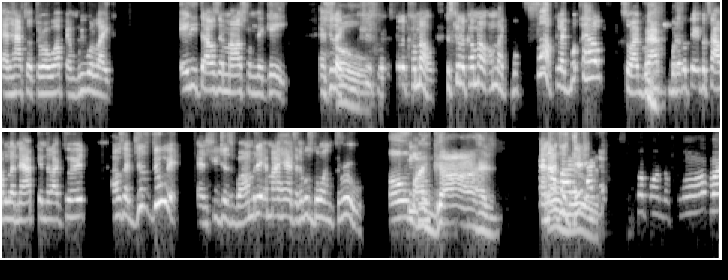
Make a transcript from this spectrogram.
and had to throw up, and we were like eighty thousand miles from the gate, and she's like, oh. "It's gonna come out. It's gonna come out." I'm like, "Well, fuck! Like, what the hell?" So I grabbed whatever paper towel or napkin that I could. I was like, "Just do it," and she just vomited in my hands, and it was going through. Oh See? my god! And oh, I just did it. Up on the floor, but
